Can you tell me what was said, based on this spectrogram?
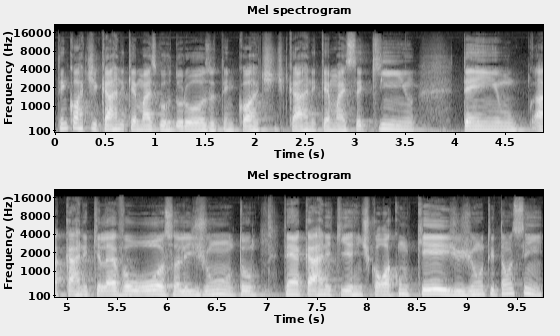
Tem corte de carne que é mais gorduroso, tem corte de carne que é mais sequinho, tem a carne que leva o osso ali junto, tem a carne que a gente coloca um queijo junto. Então, assim,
